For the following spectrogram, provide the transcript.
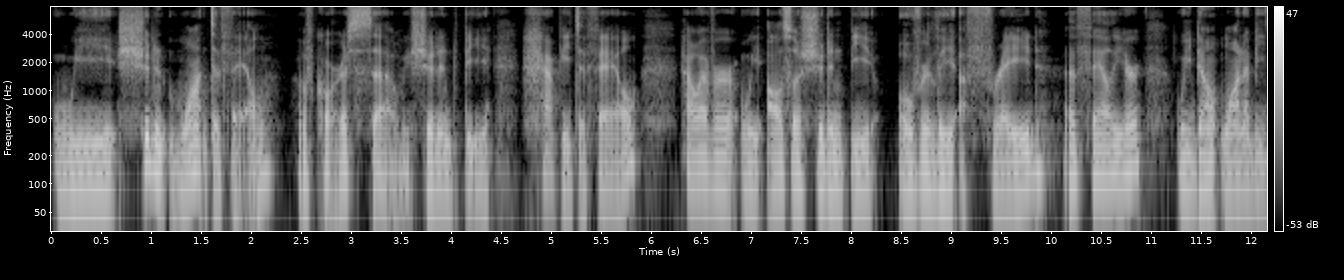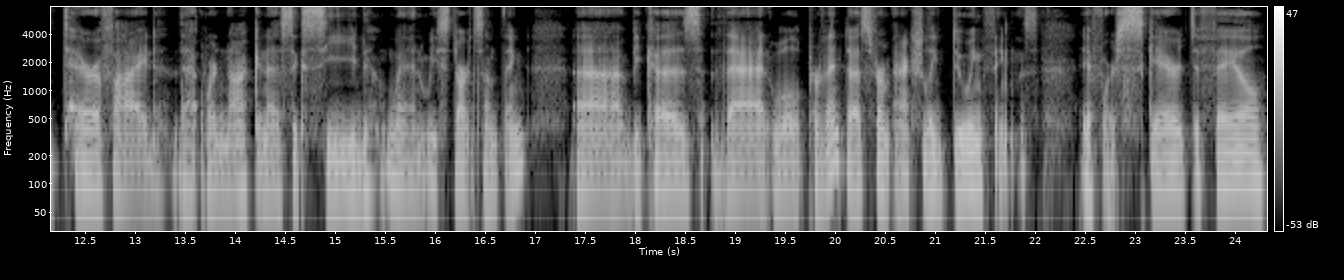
we shouldn't want to fail, of course. Uh, we shouldn't be happy to fail. However, we also shouldn't be overly afraid of failure. We don't want to be terrified that we're not going to succeed when we start something, uh, because that will prevent us from actually doing things. If we're scared to fail,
